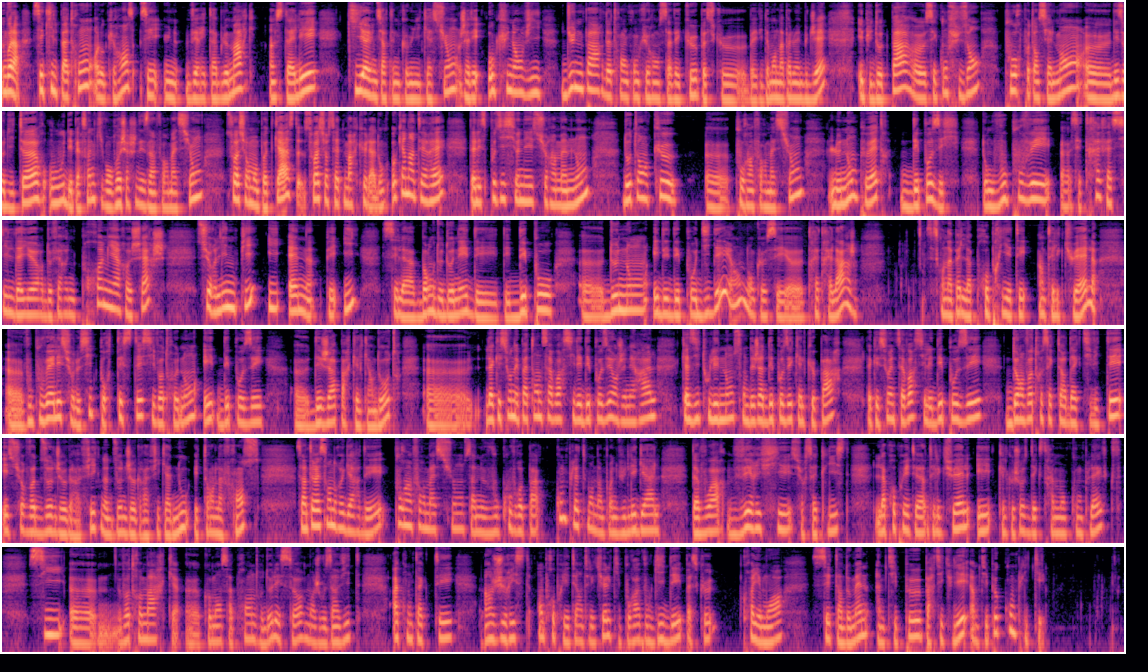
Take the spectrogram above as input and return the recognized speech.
Donc voilà, c'est qui le patron En l'occurrence, c'est une véritable marque installée qui a une certaine communication. J'avais aucune envie, d'une part, d'être en concurrence avec eux parce que, bah, évidemment, on n'a pas le même budget. Et puis, d'autre part, c'est confusant pour potentiellement des auditeurs ou des personnes qui vont rechercher des informations, soit sur mon podcast, soit sur cette marque-là. Donc, aucun intérêt d'aller se positionner sur un même nom, d'autant que euh, pour information, le nom peut être déposé. Donc vous pouvez, euh, c'est très facile d'ailleurs, de faire une première recherche sur l'INPI, INPI, c'est la banque de données des, dépôts euh, de noms et des dépôts d'idées, hein. donc c'est très très large. C'est ce qu'on appelle la propriété intellectuelle. vous pouvez aller sur le site pour tester si votre nom est déposé euh, déjà par quelqu'un d'autre. Euh, la question n'est pas tant de savoir s'il est déposé en général, quasi tous les noms sont déjà déposés quelque part. La question est de savoir s'il est déposé dans votre secteur d'activité et sur votre zone géographique, notre zone géographique à nous étant la France. C'est intéressant de regarder. Pour information, ça ne vous couvre pas complètement d'un point de vue légal d'avoir vérifié sur cette liste. La propriété intellectuelle est quelque chose d'extrêmement complexe. Si euh, votre marque euh, commence à prendre de l'essor, moi je vous invite à contacter un juriste en propriété intellectuelle qui pourra vous guider parce que, croyez-moi, c'est un domaine un petit peu particulier, un petit peu compliqué.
